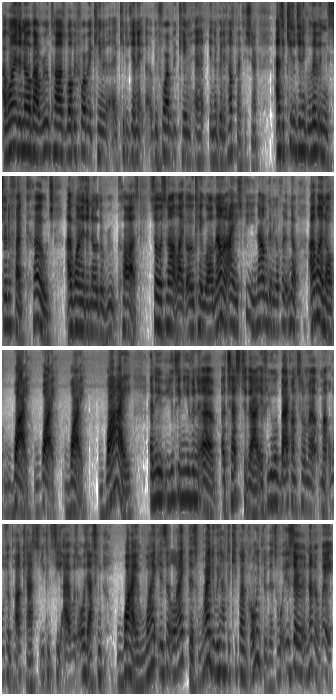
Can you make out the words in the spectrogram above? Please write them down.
I wanted to know about root cause well before I became a ketogenic, before I became an integrative health practitioner. As a ketogenic living certified coach, I wanted to know the root cause. So it's not like, okay, well, now I'm an IHP, now I'm going to go for it. No, I want to know why, why, why, why. And you, you can even uh, attest to that. If you look back on some of my, my older podcasts, you can see I was always asking, why? Why is it like this? Why do we have to keep on going through this? Is there another way?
